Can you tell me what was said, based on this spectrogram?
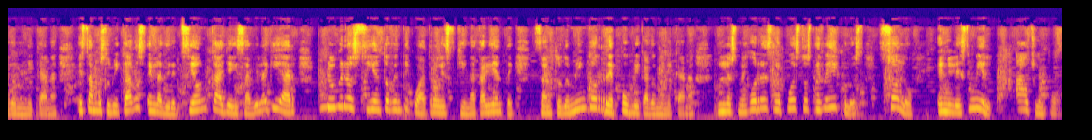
Dominicana. Estamos ubicados en la dirección calle Isabel Aguiar, número 124, esquina caliente, Santo Domingo, República Dominicana. Los mejores repuestos de vehículos, solo en Les Mil Auto Import.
